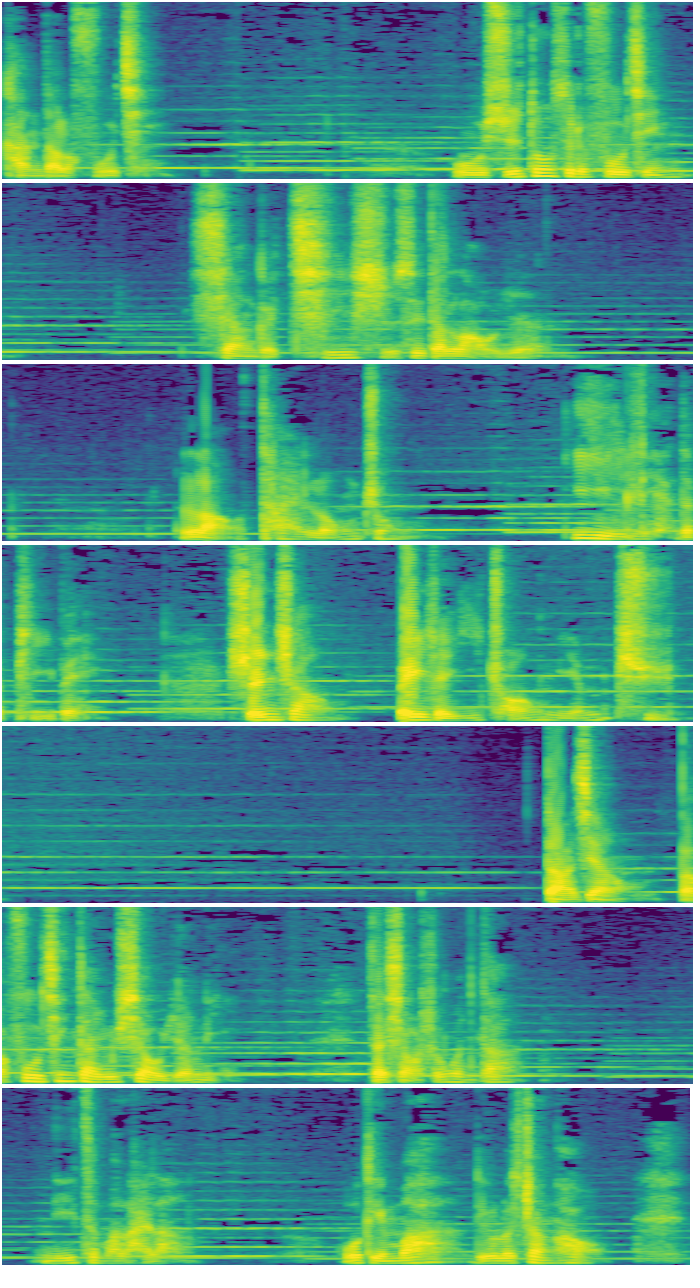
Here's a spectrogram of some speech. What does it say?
看到了父亲。五十多岁的父亲，像个七十岁的老人，老态龙钟，一脸的疲惫，身上。背着一床棉絮，大将把父亲带入校园里，在小声问他：“你怎么来了？我给妈留了账号，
